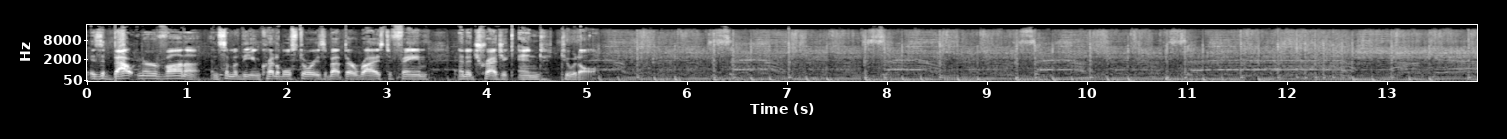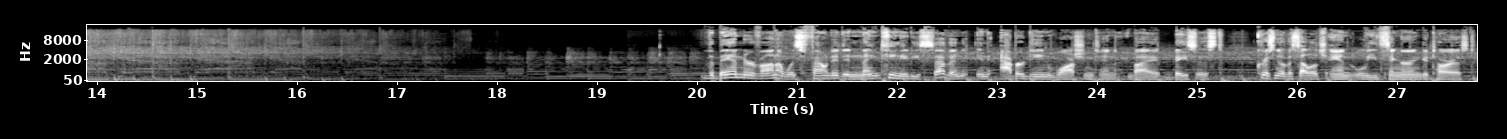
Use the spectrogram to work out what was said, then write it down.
is about Nirvana and some of the incredible stories about their rise to fame and the tragic end to it all. The band Nirvana was founded in 1987 in Aberdeen, Washington, by bassist Chris Novoselic and lead singer and guitarist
